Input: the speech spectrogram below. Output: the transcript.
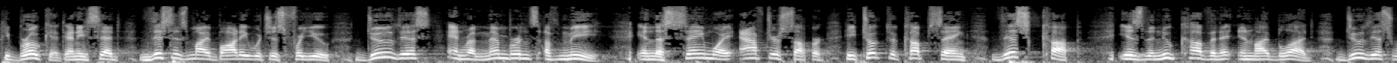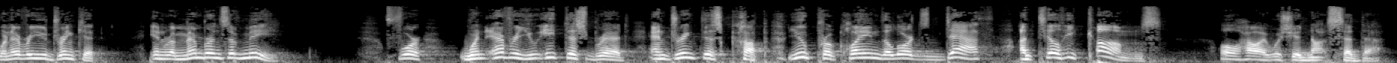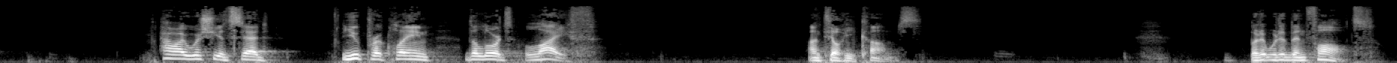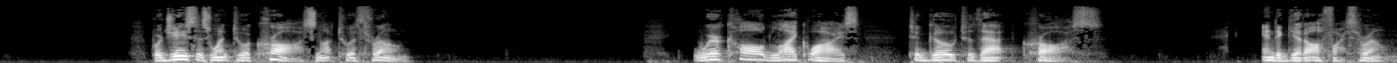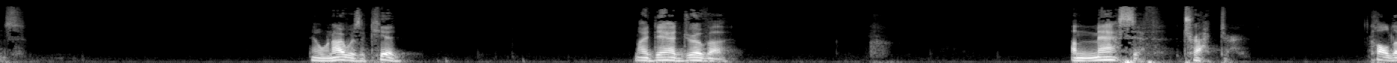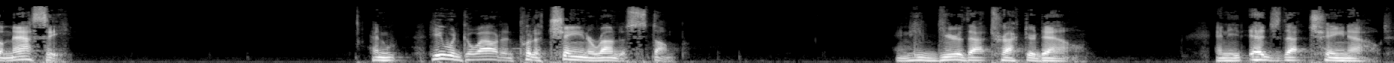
he broke it and he said, This is my body which is for you. Do this in remembrance of me. In the same way, after supper, he took the cup, saying, This cup is the new covenant in my blood. Do this whenever you drink it, in remembrance of me. For whenever you eat this bread and drink this cup, you proclaim the Lord's death until he comes. Oh, how I wish he had not said that. How I wish he had said, You proclaim the Lord's life until he comes. But it would have been false. For Jesus went to a cross, not to a throne. We're called likewise to go to that cross and to get off our thrones. Now, when I was a kid, my dad drove a a massive tractor called a Massey. And he would go out and put a chain around a stump. And he'd gear that tractor down. And he'd edge that chain out.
